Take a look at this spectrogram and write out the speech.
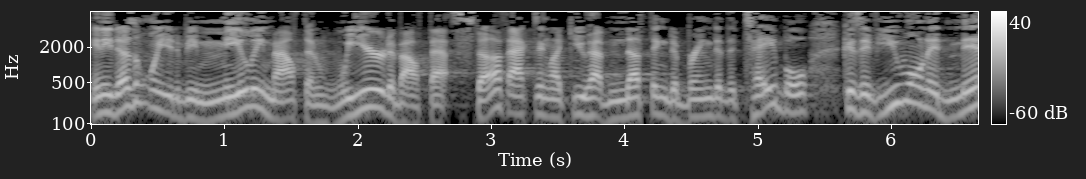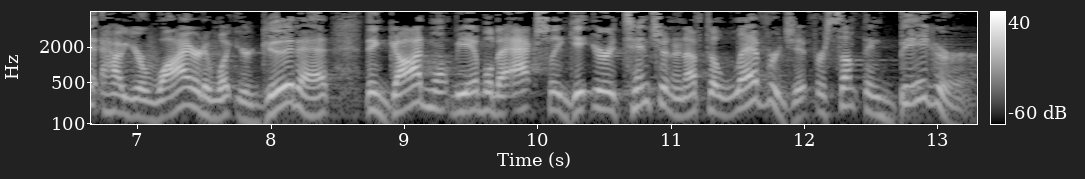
And he doesn't want you to be mealy mouthed and weird about that stuff, acting like you have nothing to bring to the table. Because if you won't admit how you're wired and what you're good at, then God won't be able to actually get your attention enough to leverage it for something bigger.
